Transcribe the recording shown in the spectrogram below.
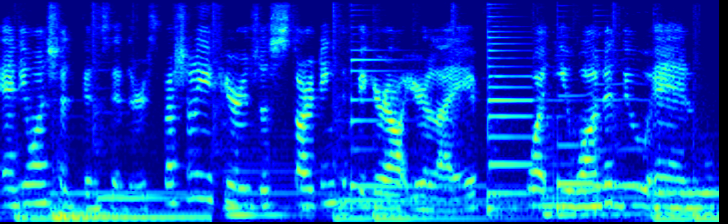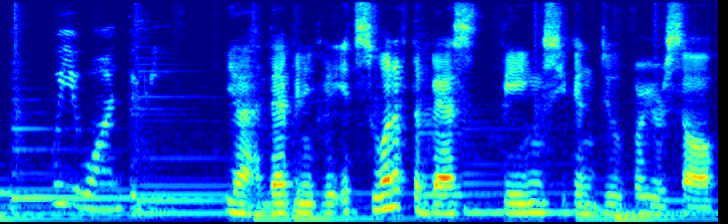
anyone should consider, especially if you're just starting to figure out your life, what you want to do, and who you want to be. Yeah, definitely. It's one of the best things you can do for yourself,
